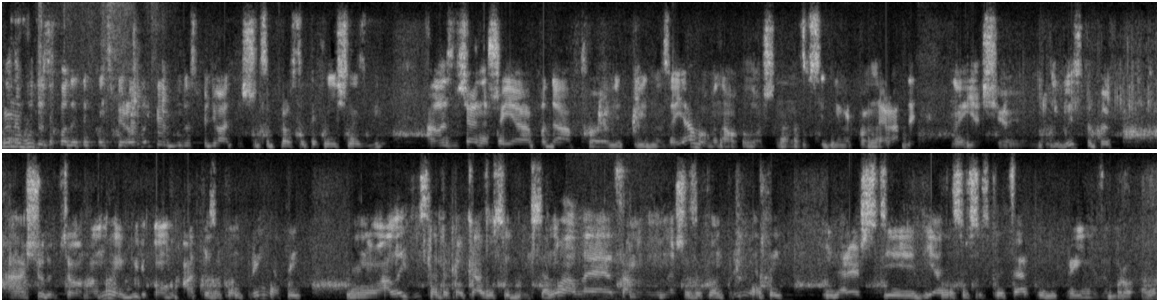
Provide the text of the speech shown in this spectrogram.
Ну не буду заходити в конспірологію, буду сподіватися, що це просто технічний збій. Але звичайно, що я подав е, відповідну заяву. Вона оголошена на засіданні Верховної Ради. Ну і я ще і виступив е, щодо цього. Ну і в будь-якому випадку закон прийнятий. Ну але дійсно такий казус відбувся. Ну але саме головне, що закон прийнятий, і нарешті діяльність російської церкви в Україні заборонена.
